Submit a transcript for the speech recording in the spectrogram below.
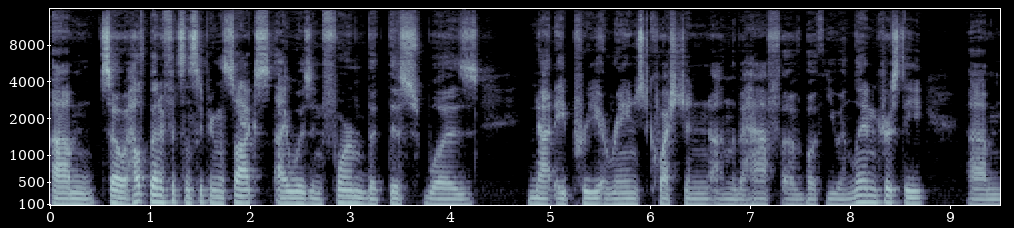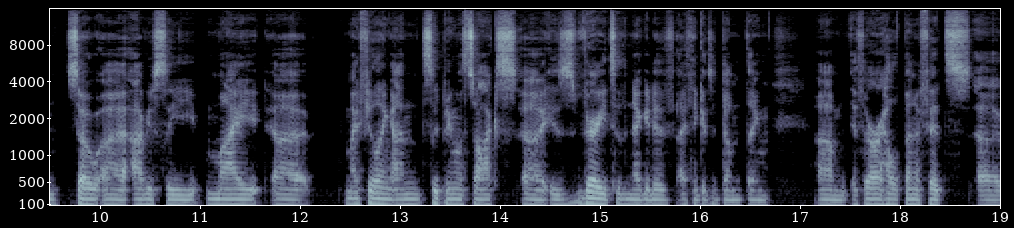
Um, so, health benefits and sleeping with socks. I was informed that this was not a pre-arranged question on the behalf of both you and Lynn, Kristie. Um, so uh, obviously, my uh, my feeling on sleeping with socks uh, is very to the negative. I think it's a dumb thing. Um, if there are health benefits, uh,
